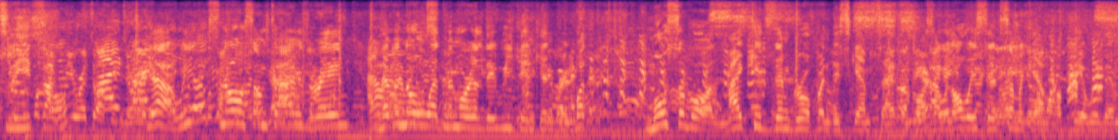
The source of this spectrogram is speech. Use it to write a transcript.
sleet. Yeah, we have snow sometimes, rain. Never know what Memorial Day weekend can bring. But most of all, my kids them grow up on this campsite because I will always take summer camp up there with them,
